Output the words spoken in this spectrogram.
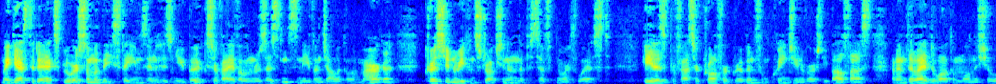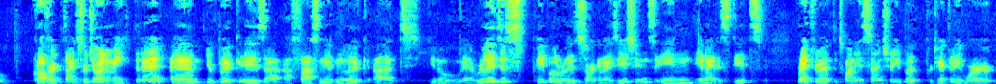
My guest today explores some of these themes in his new book, Survival and Resistance in Evangelical America Christian Reconstruction in the Pacific Northwest. He is Professor Crawford Gribben from Queen's University Belfast, and I'm delighted to welcome him on the show. Crawford, thanks for joining me today. Um, your book is a, a, fascinating look at you know uh, religious people, religious organisations in the United States, right throughout the 20th century, but particularly where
